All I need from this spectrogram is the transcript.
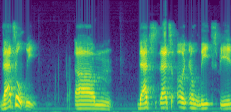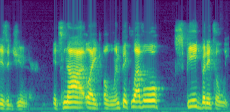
That's elite. Um, that's that's an elite speed as a junior. It's not like Olympic level speed, but it's elite.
